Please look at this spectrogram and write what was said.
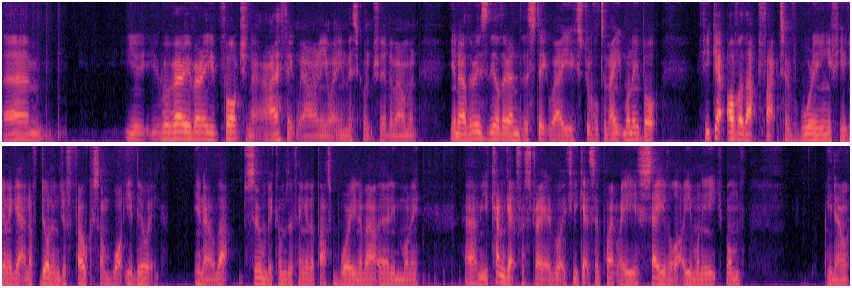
um, you, you were very very fortunate I think we are anyway in this country at the moment you know, there is the other end of the stick where you struggle to make money, but if you get over that fact of worrying if you're going to get enough done and just focus on what you're doing, you know, that soon becomes a thing of the past, worrying about earning money. Um, you can get frustrated, but if you get to the point where you save a lot of your money each month, you know,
